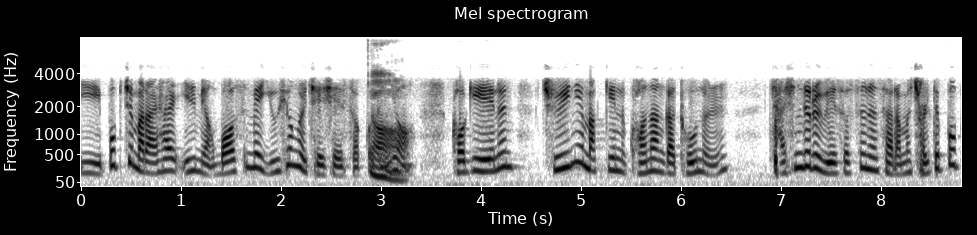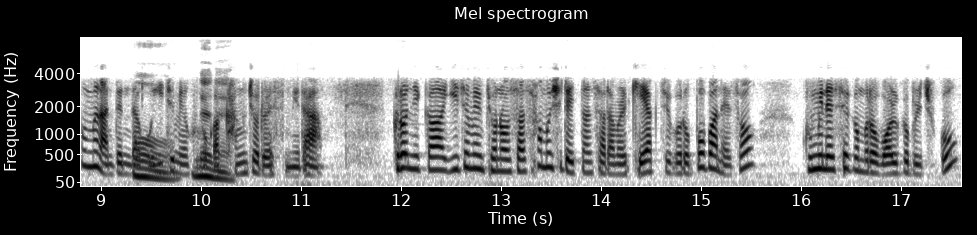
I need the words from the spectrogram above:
이 뽑지 말아야 할 일명 머슴의 유형을 제시했었거든요. 어. 거기에는 주인이 맡긴 권한과 돈을 자신들을 위해서 쓰는 사람은 절대 뽑으면 안 된다고 어, 이재명 후보가 네네. 강조를 했습니다. 그러니까 이재명 변호사 사무실에 있던 사람을 계약직으로 뽑아내서 국민의 세금으로 월급을 주고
